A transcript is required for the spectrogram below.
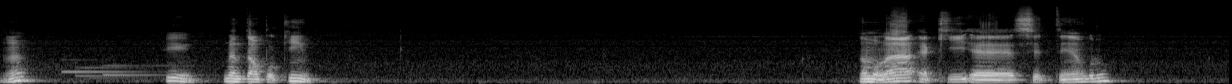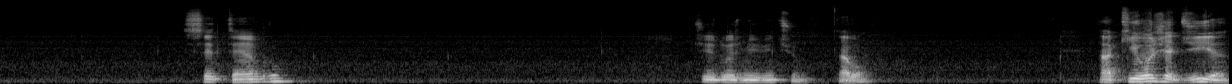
Né? E aumentar um pouquinho. Vamos lá, aqui é setembro. Setembro de 2021. Tá bom. Aqui hoje é dia.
